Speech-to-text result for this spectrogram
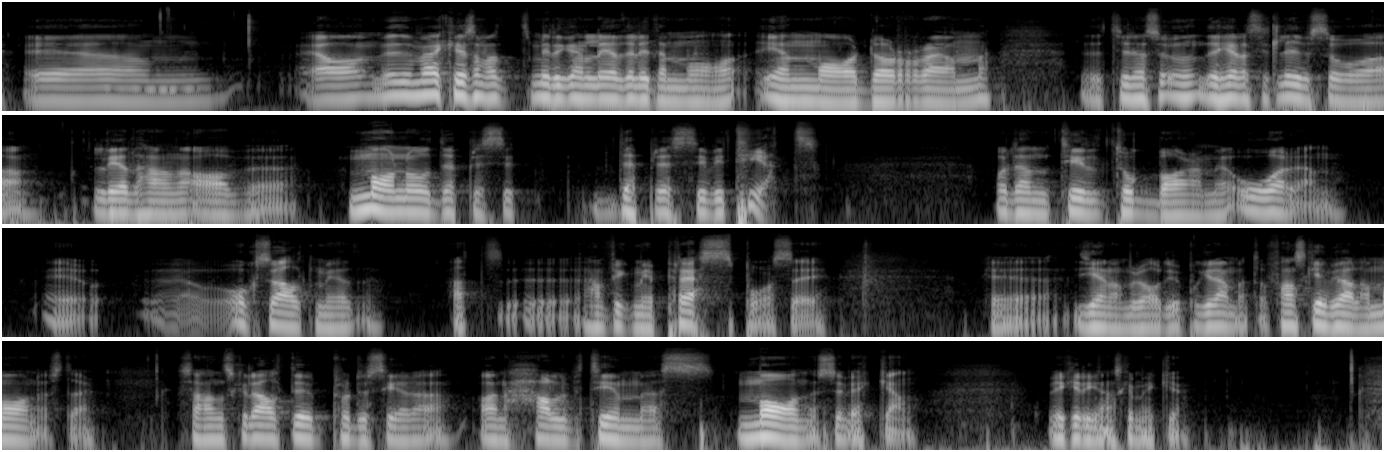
Ehm, ja, men det verkar som att Milligan levde lite ma- i en mardröm. Tydligen så under hela sitt liv så led han av eh, monodepressivitet. Och den tilltog bara med åren. Eh, också allt med att eh, han fick mer press på sig eh, genom radioprogrammet. Och han skrev ju alla manus där. Så han skulle alltid producera en halvtimmes manus i veckan. Vilket är ganska mycket.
